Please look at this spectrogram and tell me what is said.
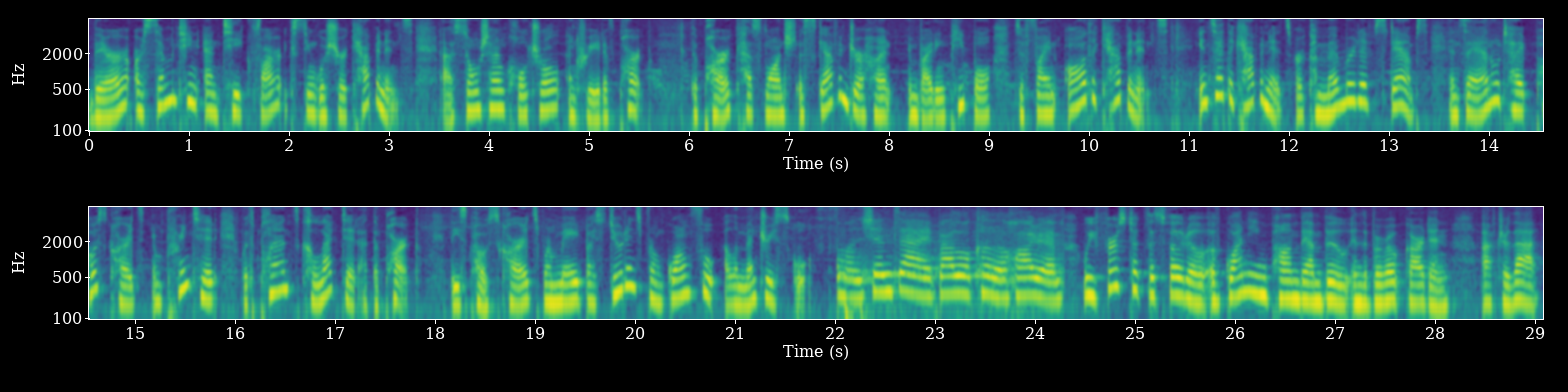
There are 17 antique fire extinguisher cabinets at Songshan Cultural and Creative Park. The park has launched a scavenger hunt inviting people to find all the cabinets. Inside the cabinets are commemorative stamps and cyanotype postcards imprinted with plants collected at the park. These postcards were made by students from Guangfu Elementary School. We first took this photo of Guanyin palm bamboo in the Baroque garden. After that,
